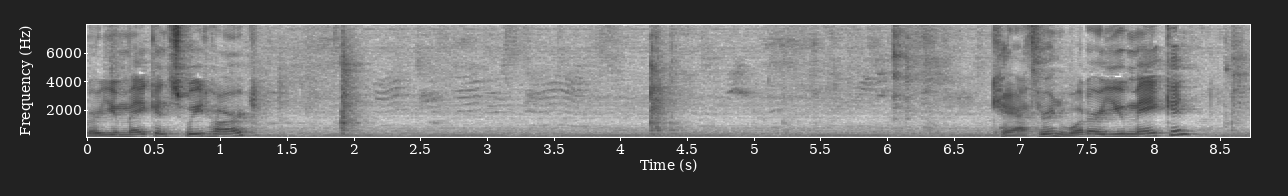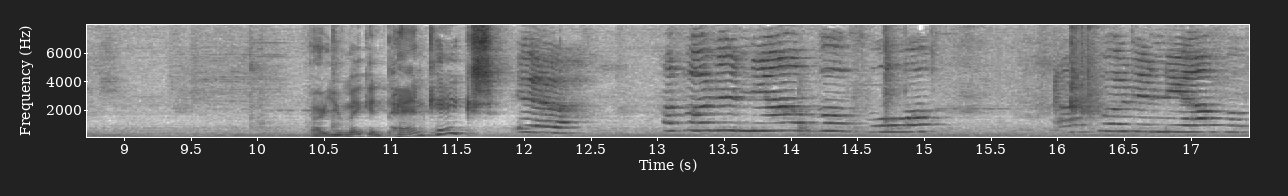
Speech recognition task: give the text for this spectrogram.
What are you making, sweetheart? Catherine, what are you making? Are you making pancakes? Yeah. I put in the floor. I put in the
